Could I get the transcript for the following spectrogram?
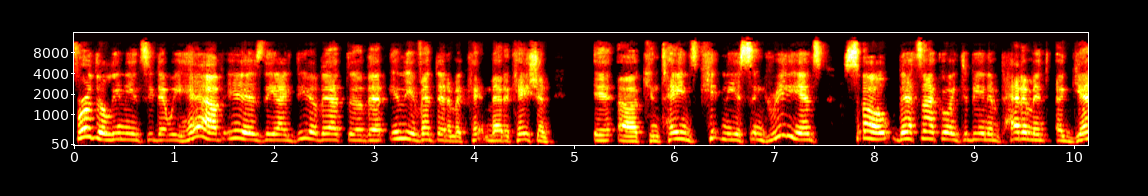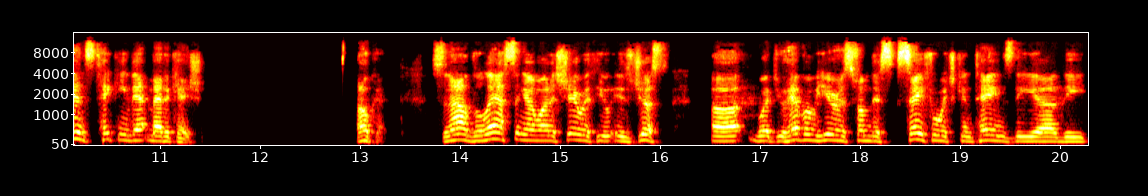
further leniency that we have is the idea that uh, that in the event that a medication it, uh, contains kitnius ingredients, so that's not going to be an impediment against taking that medication. Okay, so now the last thing I want to share with you is just uh, what you have over here is from this sefer, which contains the uh, the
